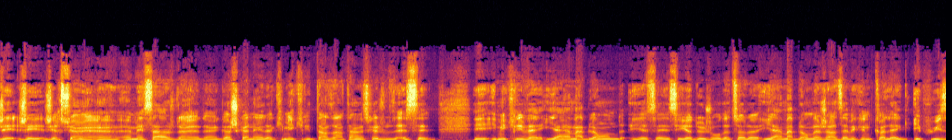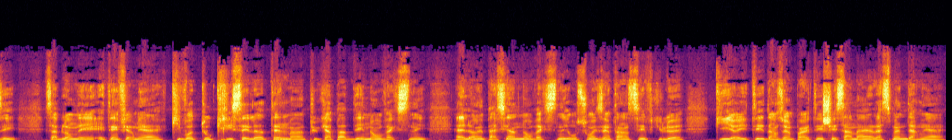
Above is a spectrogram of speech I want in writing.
J'ai, reçu un, un, message d'un, d'un gars que je connais là, qui m'écrit de temps en temps. Est-ce que je vous... C'est, il, m'écrivait, hier, ma blonde, c'est, il y a deux jours de ça, là, hier, ma blonde a jasé avec une collègue épuisée. Sa blonde est, est infirmière, qui va tout crisser là, tellement mm. plus capable des non-vaccinés. Elle a un patient non vacciné aux soins intensifs qui, le, qui a été dans un party chez sa mère la semaine dernière.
